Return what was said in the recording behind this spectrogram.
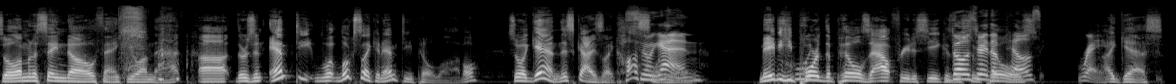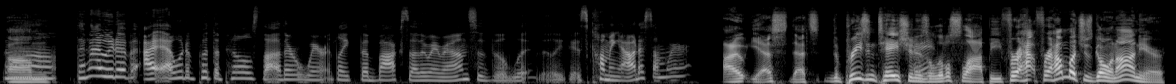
So I'm going to say no, thank you on that. Uh, there's an empty, what looks like an empty pill bottle. So again, this guy's like hustling. So again, maybe he poured the pills out for you to see because those are the pills, right? I guess. Well, Um, then I would have I, I would have put the pills the other way, like the box the other way around, so the like it's coming out of somewhere. I yes, that's the presentation is a little sloppy for how for how much is going on here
